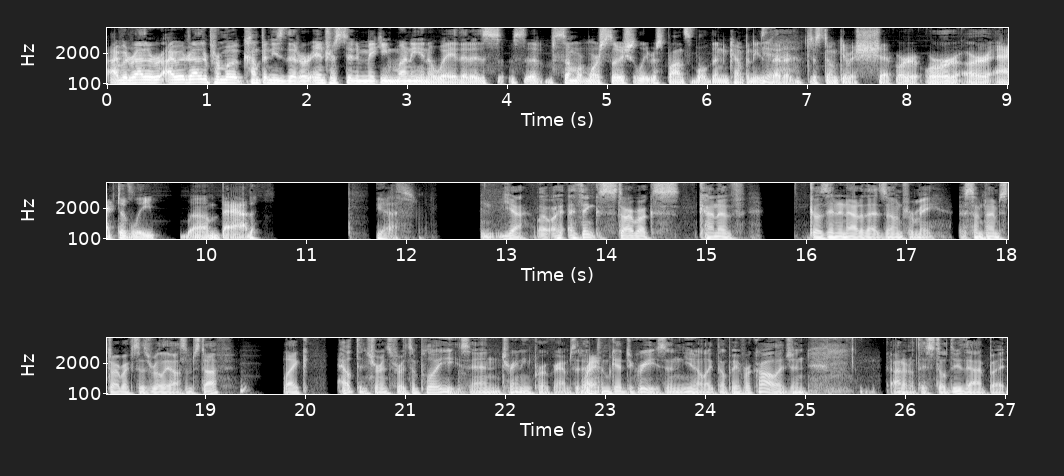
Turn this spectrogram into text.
I would rather I would rather promote companies that are interested in making money in a way that is somewhat more socially responsible than companies yeah. that are, just don't give a shit or or are actively um, bad. Yes. Yeah, I think Starbucks kind of goes in and out of that zone for me. Sometimes Starbucks does really awesome stuff, like health insurance for its employees and training programs that help right. them get degrees, and you know, like they'll pay for college. And I don't know if they still do that, but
